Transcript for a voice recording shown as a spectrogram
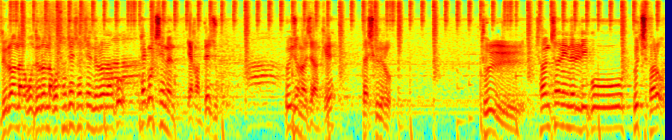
늘어나고 늘어나고 천천히 천천히 늘어나고 팔꿈치는 약간 떼주고. 의존하지 않게. 다시 그대로. 둘. 천천히 늘리고. 그렇지. 바로.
